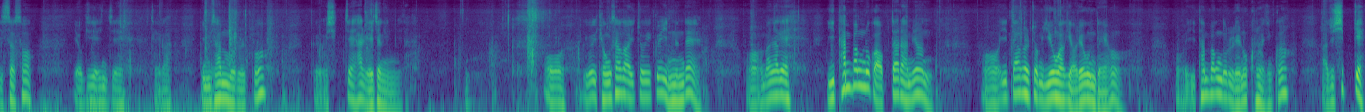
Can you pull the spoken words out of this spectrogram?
있어서 여기에 이제 제가 임산물을 또 그 식재할 예정입니다. 어, 이거 경사가 이쪽에 꽤 있는데 어, 만약에 이 탐방로가 없다라면 어, 이 땅을 좀 이용하기 어려운데요. 어, 이 탐방로를 내놓고 나니까 아주 쉽게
